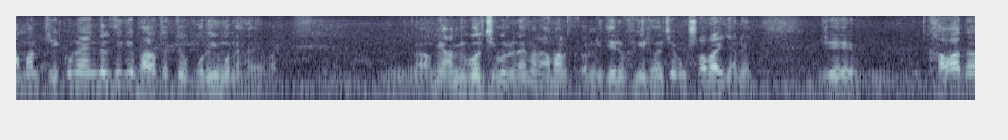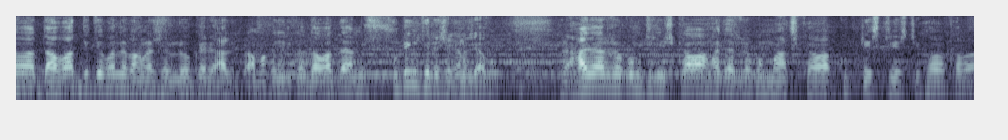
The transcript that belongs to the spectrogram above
আমার যে কোনো অ্যাঙ্গেল থেকে ভারতের তো উপরেই মনে হয় আমার। আমি আমি বলছি বলে না মানে আমার নিজেরও ফিল হয়েছে এবং সবাই জানে যে খাওয়া দাওয়া দাওয়াত দিতে পারলে বাংলাদেশের লোকের, আর আমাকে যদি কেউ দাওয়াত দেয়, আমি শুটিং ফেলে সেখানে যাব। মানে হাজার রকম জিনিস খাওয়া, হাজার রকম মাছ খাওয়া, খুব টেস্টি টেস্টি খাওয়া খাওয়া,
